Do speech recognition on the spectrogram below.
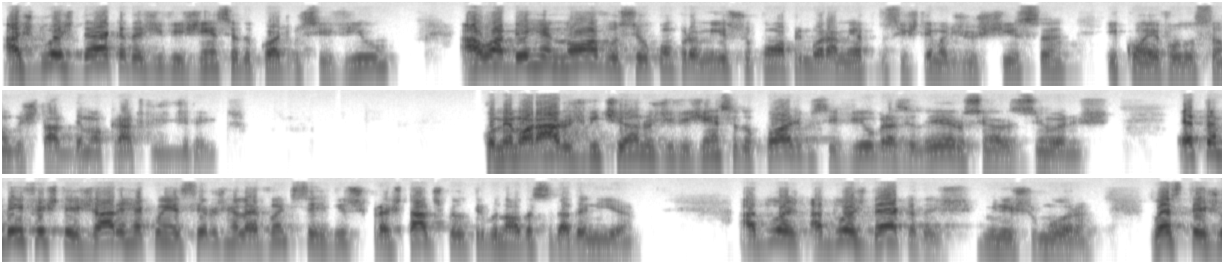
às duas décadas de vigência do Código Civil, a OAB renova o seu compromisso com o aprimoramento do sistema de justiça e com a evolução do Estado Democrático de Direito. Comemorar os 20 anos de vigência do Código Civil brasileiro, senhoras e senhores, é também festejar e reconhecer os relevantes serviços prestados pelo Tribunal da Cidadania. Há duas, há duas décadas, ministro Moura, o STJ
